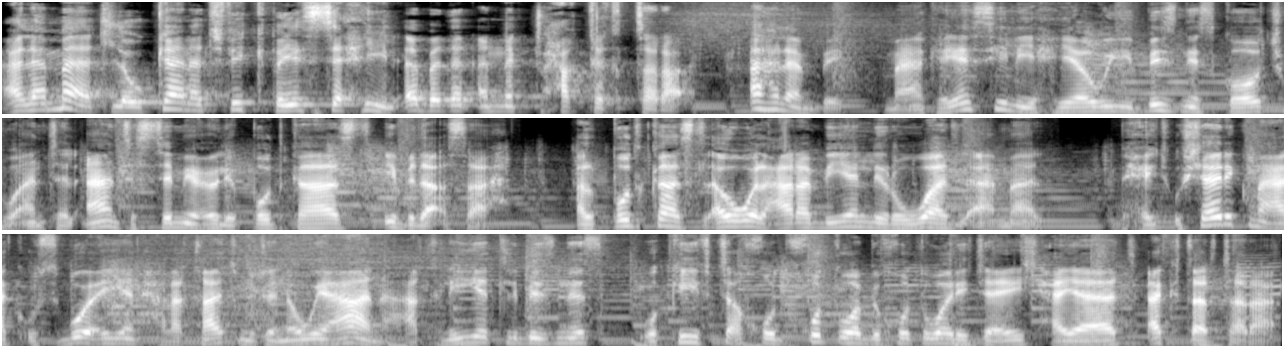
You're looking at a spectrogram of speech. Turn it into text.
علامات لو كانت فيك فيستحيل ابدا أنك تحقق الثراء. أهلا بك، معك ياسين اليحيوي business coach وأنت الآن تستمع لبودكاست ابدا صح. البودكاست الأول عربيا لرواد الأعمال، بحيث أشارك معك اسبوعيا حلقات متنوعه عن عقلية ال business وكيف تأخذ خطوة بخطوة لتعيش حياة أكثر ثراء.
